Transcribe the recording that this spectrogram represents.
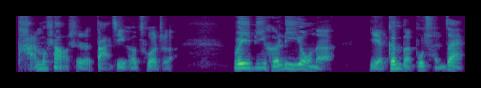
谈不上是打击和挫折，威逼和利用呢，也根本不存在，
